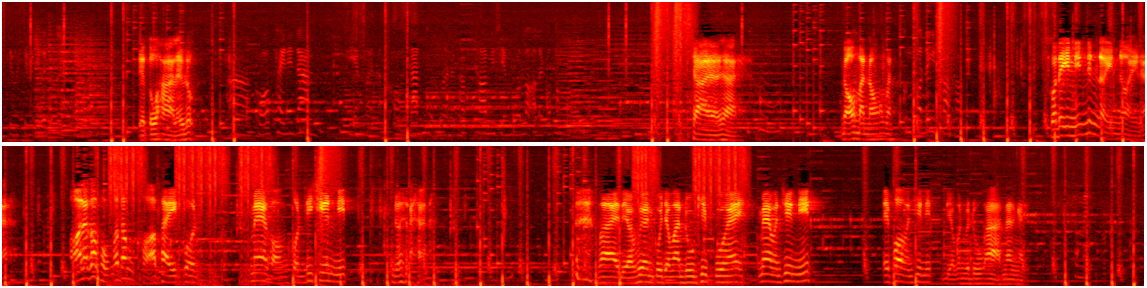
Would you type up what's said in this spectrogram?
เจอเจอเจอเจอเจอตัวหาอะไรไม่รู้อ่าขออภัยในด้านเสียงหน่อยนะขอด้านผมหน่อยนะครับ ถ้ามีเสียงหัวเราะอะไรก็ต้องขออภัยใช่ใช่ น้องมันน้องมัน คุณกอนได้ยินเปล่าครับก็ได้นิดนิดหน่อยหน่อยนะไม่เป็นไรอ๋อแล้วก็ผมก็ต้องขออภัยคนแม่ของคนที่ชื่อนิดด้วยนะ ไม่เดี๋ยวเพื่อนกูจะมาดูคลิปกูไง แม่มันชื่อนิดไอพ่อมันชื่อนิด เดี๋ยวมันมาดูอ่านั่นไง ทำไม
